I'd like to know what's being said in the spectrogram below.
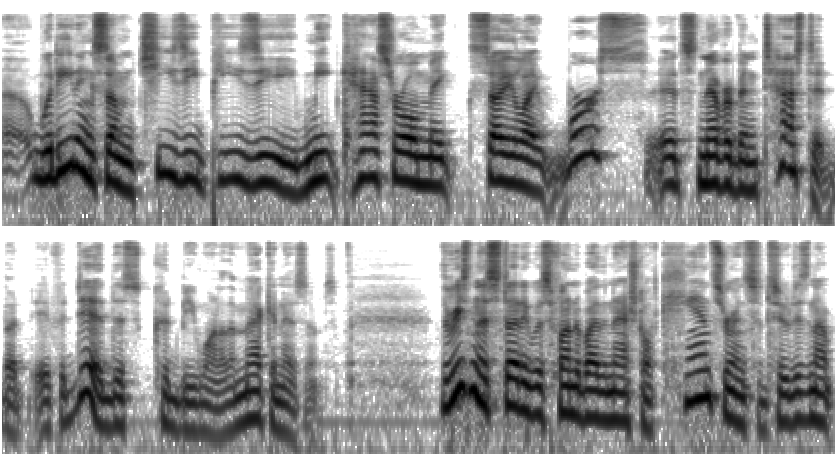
uh, would eating some cheesy peasy meat casserole make cellulite worse? It's never been tested, but if it did, this could be one of the mechanisms. The reason this study was funded by the National Cancer Institute is not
